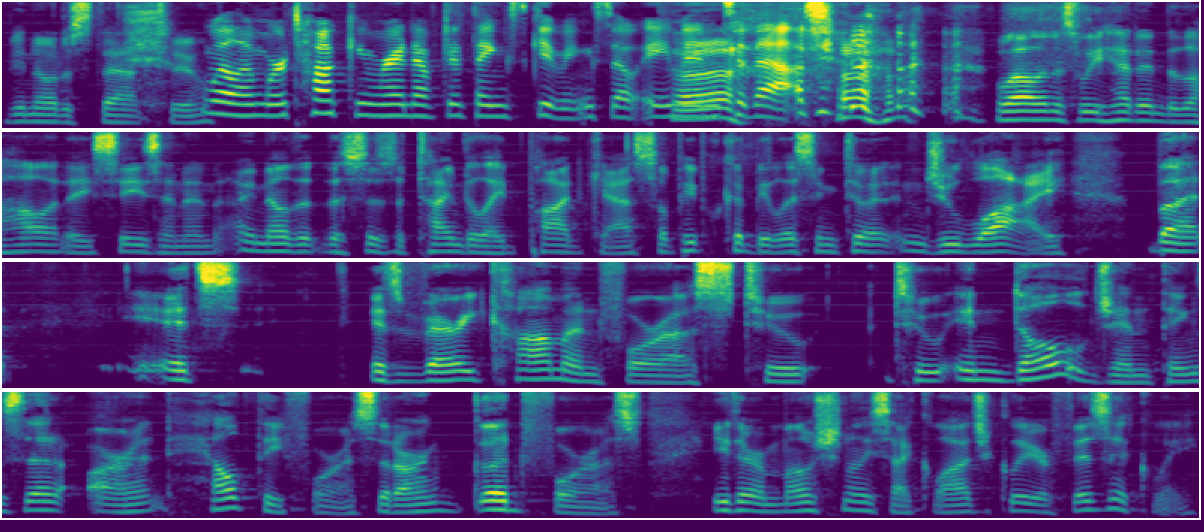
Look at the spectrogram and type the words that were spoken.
Have you noticed that too? Well, and we're talking right after Thanksgiving, so amen to that. well, and as we head into the holiday season, and I know that this is a time delayed podcast, so people could be listening to it in July, but it's it's very common for us to to indulge in things that aren't healthy for us, that aren't good for us, either emotionally, psychologically, or physically.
